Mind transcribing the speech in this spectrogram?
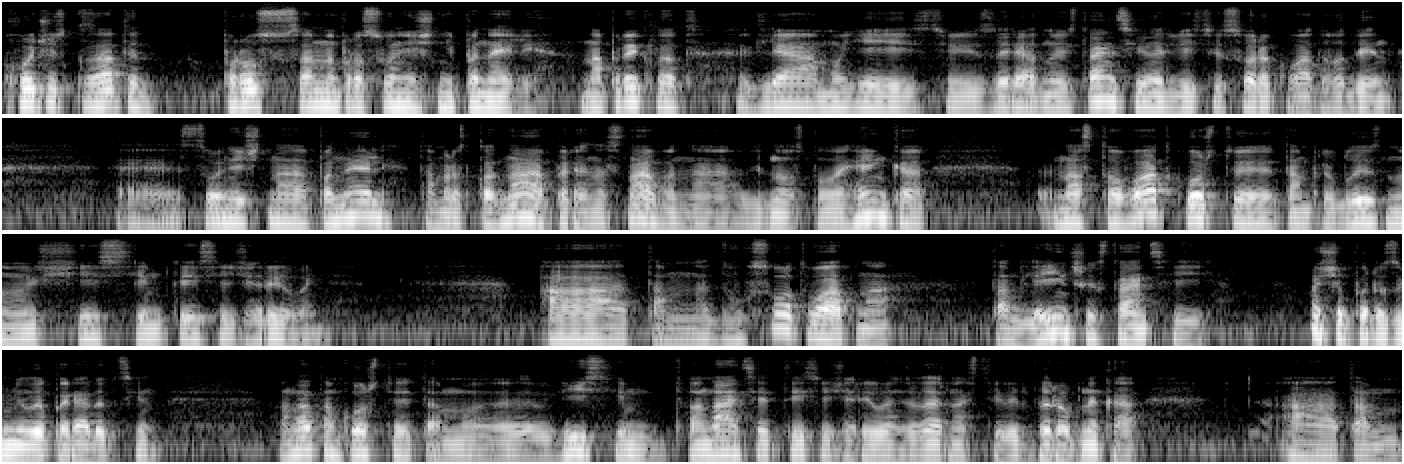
хочу сказати про, саме про сонячні панелі. Наприклад, для моєї зарядної станції на 240 Вт годин сонячна панель, там розкладна, переносна, вона відносно легенька. На 100 Вт коштує там приблизно 6-7 тисяч гривень. А там на 200 Вт, там для інших станцій, ну, щоб ви розуміли порядок цін, вона там коштує там, е, 8-12 тисяч гривень, в залежності від виробника. А там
